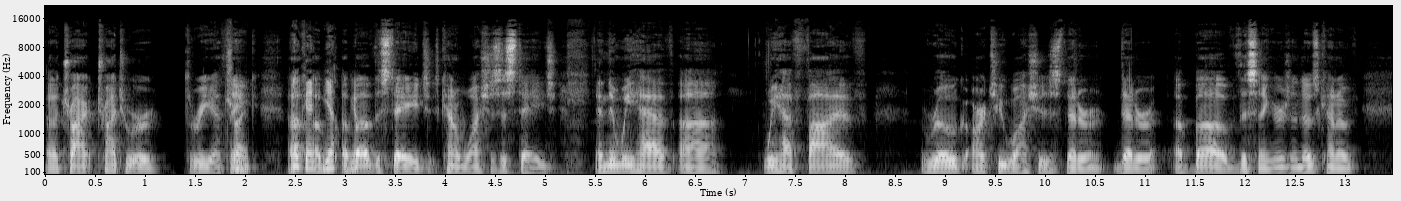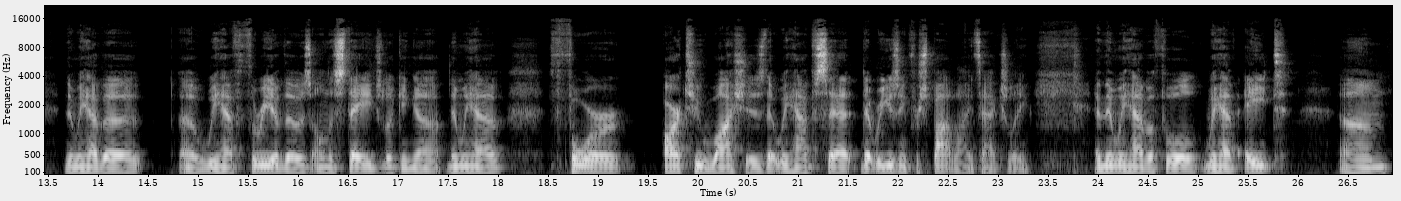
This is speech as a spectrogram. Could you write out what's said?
uh, tri tri tour three, I think. Uh, Okay, ab- yep, yep. above the stage, it kind of washes the stage, and then we have uh, we have five Rogue R2 washes that are that are above the singers, and those kind of. Then we have a uh, we have three of those on the stage looking up. Then we have four R2 washes that we have set that we're using for spotlights actually, and then we have a full we have eight. Um,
